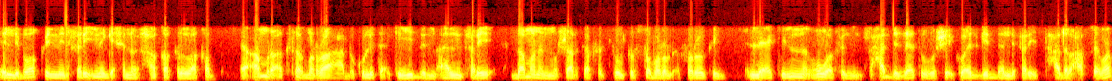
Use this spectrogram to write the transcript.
اللي باقي إن الفريق نجح إنه يحقق اللقب. أمر أكثر من رائع بكل تأكيد إن الفريق ضمن المشاركة في بطولة السوبر الأفريقي لكن هو في حد ذاته شيء كويس جدا لفريق اتحاد العاصمة.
